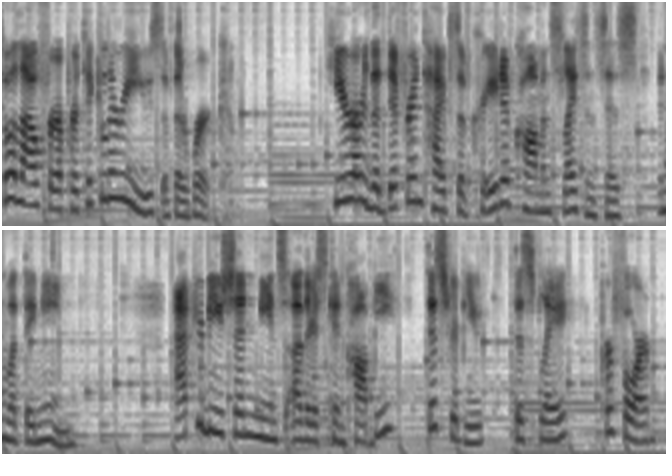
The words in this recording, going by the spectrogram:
to allow for a particular use of their work. Here are the different types of Creative Commons licenses and what they mean. Attribution means others can copy, distribute, display, perform,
